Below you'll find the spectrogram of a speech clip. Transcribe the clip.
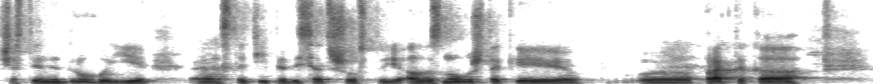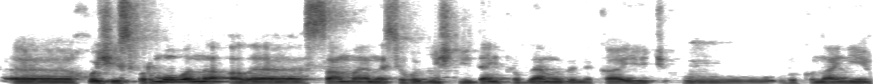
частини 2 статті 56. Але знову ж таки, е, практика е, хоч і сформована, але саме на сьогоднішній день проблеми виникають у виконанні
